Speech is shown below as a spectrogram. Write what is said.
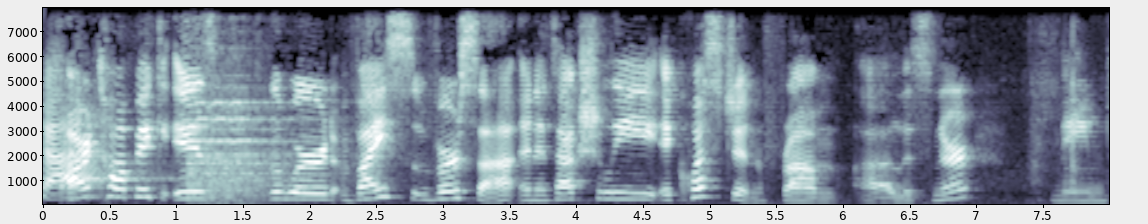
Our topic is the word vice versa, and it's actually a question from a listener named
